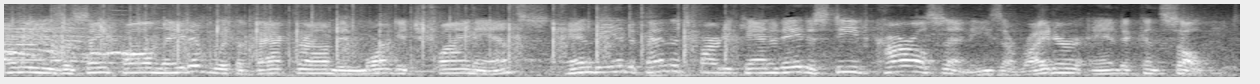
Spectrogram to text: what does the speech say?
Tony is a St. Paul native with a background in mortgage finance, and the Independence Party candidate is Steve Carlson. He's a writer and a consultant.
